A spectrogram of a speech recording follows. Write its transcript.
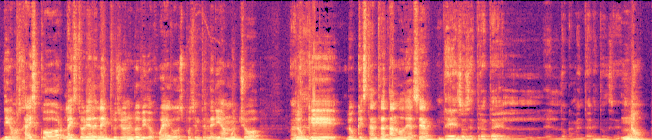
digamos, High Score, la historia de la inclusión en los videojuegos, pues entendería mucho lo que, lo que están tratando de hacer. De eso se trata el entonces. No.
